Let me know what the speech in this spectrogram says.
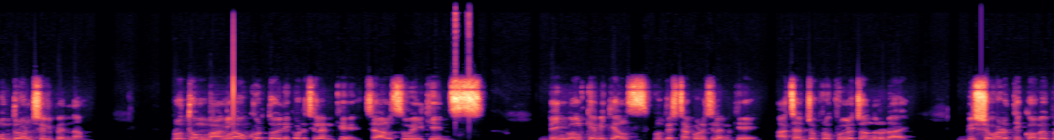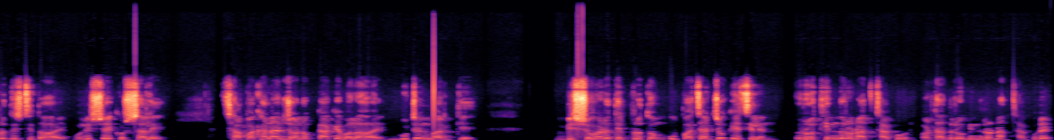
মুদ্রণ শিল্পের নাম। প্রথম বাংলা অক্ষর তৈরি করেছিলেন কে? Charles Wilkins. বেঙ্গল কেমিক্যালস প্রতিষ্ঠা করেছিলেন কে? আচার্য প্রফুল্লচন্দ্র রায়। বিশ্বভারতী কবে প্রতিষ্ঠিত হয়? উনিশশো একুশ সালে। ছাপাখানার জনক কাকে বলা হয়? গুটেনবার্গকে। বিশ্বভারতীর প্রথম উপাচার্য কে ছিলেন? রথীন্দ্রনাথ ঠাকুর, অর্থাৎ রবীন্দ্রনাথ ঠাকুরের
